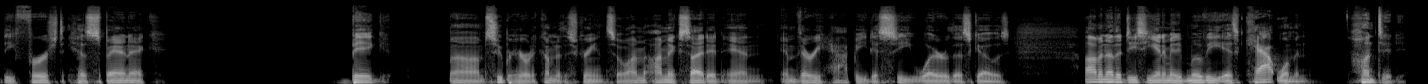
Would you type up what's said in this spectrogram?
the first Hispanic big um, superhero to come to the screen. So I'm I'm excited and am very happy to see where this goes. Um, another DC animated movie is Catwoman Hunted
